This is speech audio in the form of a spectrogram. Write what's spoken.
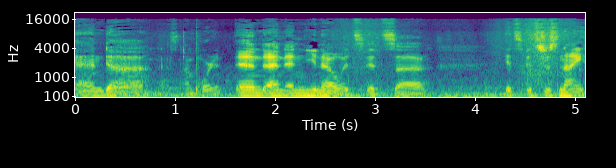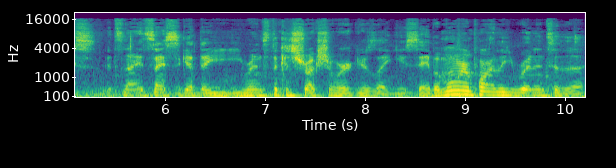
and uh, that's important. And and and you know, it's it's uh, it's it's just nice. It's nice. It's nice to get there. You, you run into the construction workers, like you say, but more importantly, you run into the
